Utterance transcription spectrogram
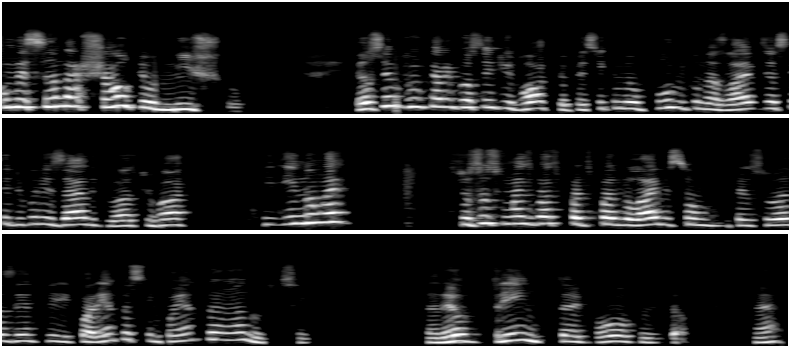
começando a achar o teu nicho. Eu sempre fui um cara que gostei de rock, eu pensei que o meu público nas lives ia ser de gurizada, que gosta de rock, e, e não é. As pessoas que mais gostam de participar de lives são pessoas entre 40 e 50 anos, assim, entendeu? 30 e poucos e tal, né?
